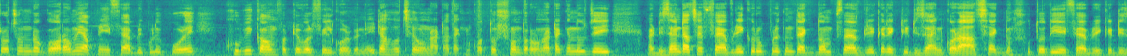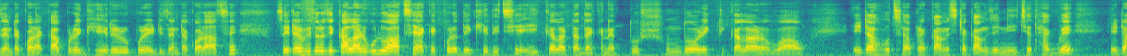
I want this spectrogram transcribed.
প্রচণ্ড গরমে আপনি এই ফ্যাব্রিকগুলি পরে খুবই কমফোর্টেবল ফিল করবেন। এটা হচ্ছে ওনাটা, দেখেন কত সুন্দর। ওনাটা কিন্তু যেই ডিজাইনটা আছে ফ্যাব্রিকের উপরে কিন্তু একদম ফ্যাব্রিকের একটি ডিজাইন করা আছে, একদম সুতো দিয়ে এই ফ্যাব্রিকের ডিজাইনটা করা, কাপড়ের ঘেরের উপরে এই ডিজাইনটা করা আছে। তো এটার ভিতরে যে কালারগুলো আছে, এক এক করে দেখিয়ে দিচ্ছি। এই কালারটা দেখেন এত সুন্দর একটি কালার ওয়াও এটা হচ্ছে আপনার কামিজটা, কামিজের নিচে থাকবে। এটা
